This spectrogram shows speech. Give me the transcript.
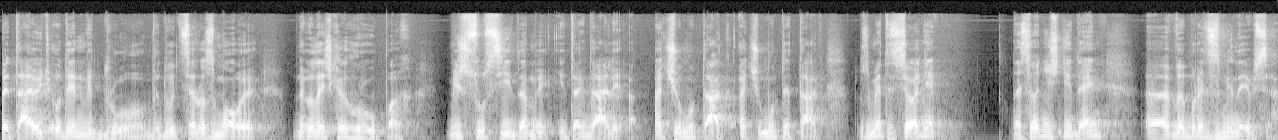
питають один від другого, ведуться розмови в невеличких групах, між сусідами і так далі. А- чому так? А чому не так? Розумієте, сьогодні, на сьогоднішній день е, виборець змінився.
